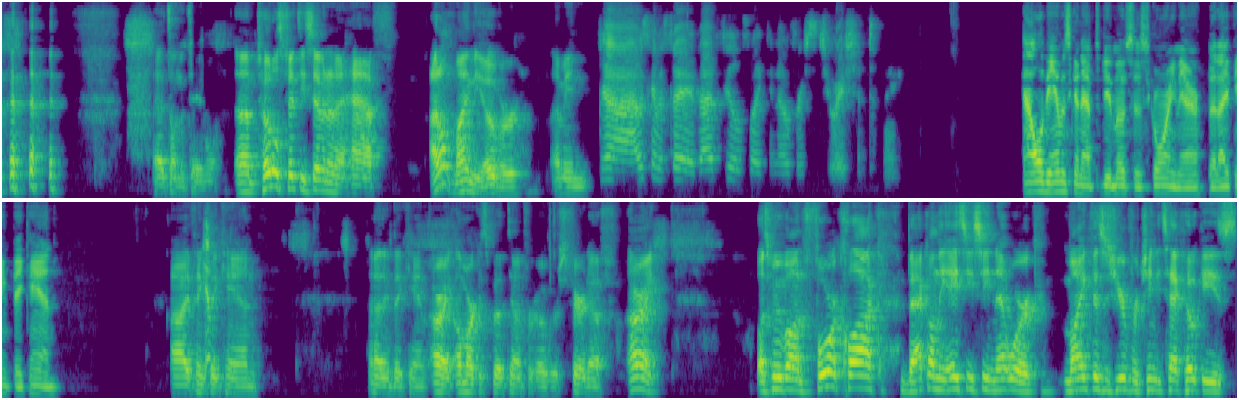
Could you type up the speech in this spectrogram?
is. That's on the table. Um, total's 57 and a half. I don't mind the over. I mean, yeah, I was going to say that feels like an over situation to me. Alabama's going to have to do most of the scoring there, but I think they can. I think yep. they can. I think they can. All right, I'll mark us both down for overs. Fair enough. All right. Let's move on. Four o'clock, back on the ACC network. Mike, this is your Virginia Tech Hokies,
